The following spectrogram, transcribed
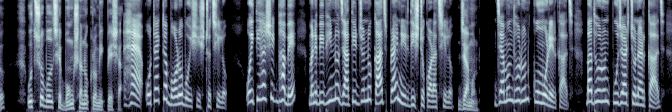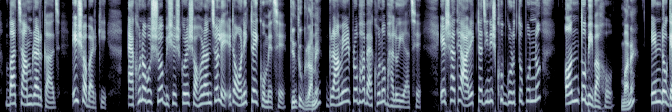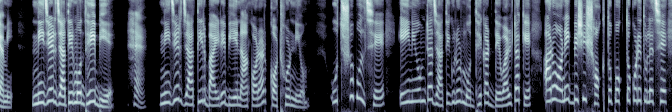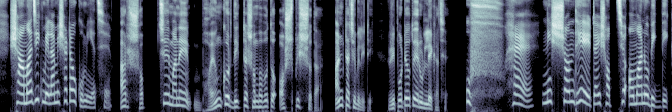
উৎস বলছে বংশানুক্রমিক পেশা। হ্যাঁ ওটা একটা বড় বৈশিষ্ট্য ছিল। ঐতিহাসিকভাবে মানে বিভিন্ন জাতির জন্য কাজ প্রায় নির্দিষ্ট করা ছিল। যেমন? যেমন ধরুন কুমোরের কাজ বা ধরুন পূজার্চনার কাজ বা চামড়ার কাজ এইসব আর কি। এখন অবশ্য বিশেষ করে শহরাঞ্চলে এটা অনেকটাই কমেছে। কিন্তু গ্রামে? গ্রামের প্রভাব এখনও ভালোই আছে। এর সাথে আরেকটা জিনিস খুব গুরুত্বপূর্ণ অন্তবিবাহ। মানে? এন্ডোগ্যামি নিজের জাতির মধ্যেই বিয়ে। হ্যাঁ। নিজের জাতির বাইরে বিয়ে না করার কঠোর নিয়ম। উৎস বলছে এই নিয়মটা জাতিগুলোর মধ্যেকার দেওয়ালটাকে আরও অনেক বেশি শক্তপোক্ত করে তুলেছে সামাজিক মেলামেশাটাও কমিয়েছে। আর সবচেয়ে মানে ভয়ঙ্কর দিকটা সম্ভবত অস্পৃশ্যতা আনটাচেবিলিটি রিপোর্টেও তো এর উল্লেখ আছে। উফ হ্যাঁ নিঃসন্দেহে এটাই সবচেয়ে অমানবিক দিক।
